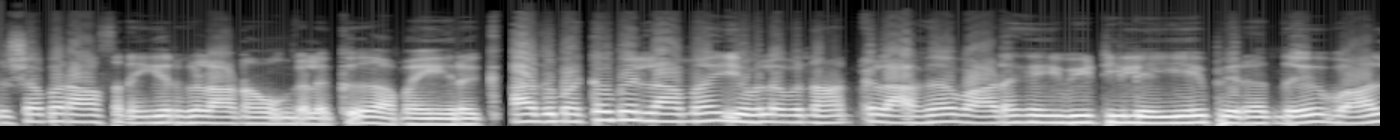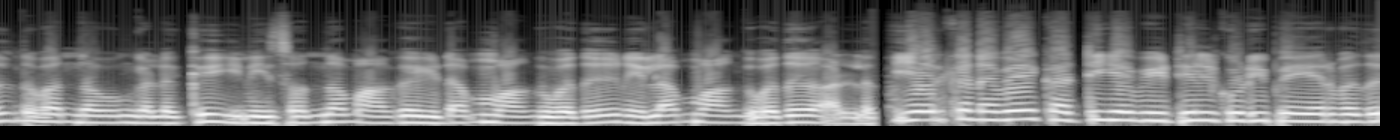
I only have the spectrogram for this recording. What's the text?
ரிஷபராசனையர்களான உங்களுக்கு அமையிருக்கு. அது மட்டும் இல்லாம இவ்வளவு நாட்களாக வாடகை வீட்டிலேயே பிறந்து வாழ்ந்து வந்த உங்களுக்கு இனி சொந்தமாக இடம் வாங்குவது நிலம் வாங்குவது அல்லது ஏற்கனவே கட்டிய வீட்டில் குடிபெயர்வது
